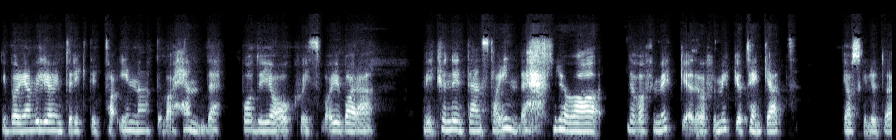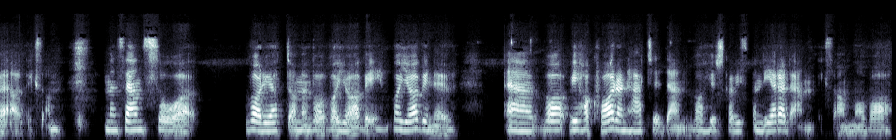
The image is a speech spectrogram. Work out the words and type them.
I början ville jag inte riktigt ta in att det var hände. Både jag och Chris var ju bara, vi kunde inte ens ta in det. Det var, det var för mycket. Det var för mycket att tänka att jag skulle dö liksom. Men sen så var det ju att, ja men vad, vad gör vi? Vad gör vi nu? Eh, vad, vi har kvar den här tiden, vad, hur ska vi spendera den? Liksom, och vad,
